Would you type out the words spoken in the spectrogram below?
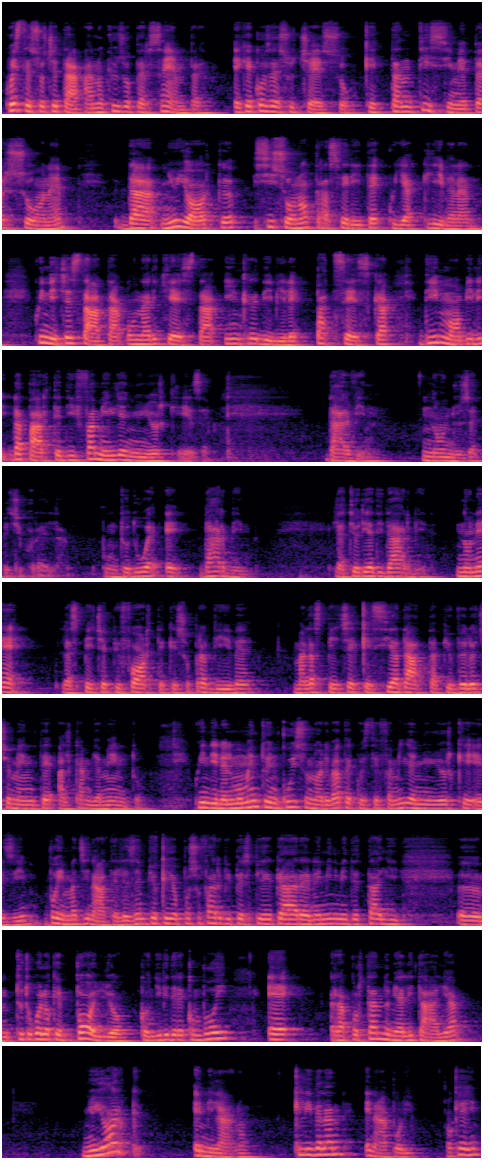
queste società hanno chiuso per sempre. E che cosa è successo? Che tantissime persone da New York si sono trasferite qui a Cleveland. Quindi c'è stata una richiesta incredibile, pazzesca, di immobili da parte di famiglie newyorkese. Darwin, non Giuseppe Cicorella. Punto 2 è Darwin. La teoria di Darwin non è la specie più forte che sopravvive, ma la specie che si adatta più velocemente al cambiamento. Quindi nel momento in cui sono arrivate queste famiglie newyorkesi, voi immaginate l'esempio che io posso farvi per spiegare nei minimi dettagli eh, tutto quello che voglio condividere con voi è rapportandomi all'Italia, New York e Milano, Cleveland e Napoli, ok?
